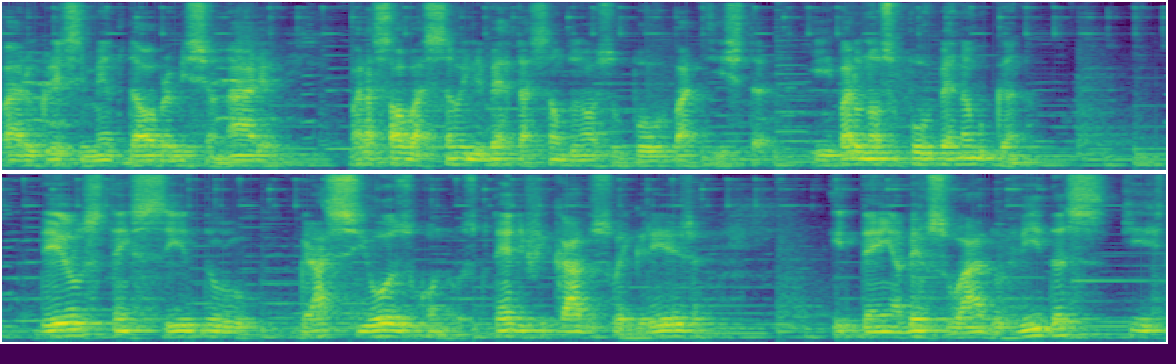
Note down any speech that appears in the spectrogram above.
para o crescimento da obra missionária, para a salvação e libertação do nosso povo batista e para o nosso povo pernambucano. Deus tem sido gracioso conosco, tem edificado sua igreja e tem abençoado vidas que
